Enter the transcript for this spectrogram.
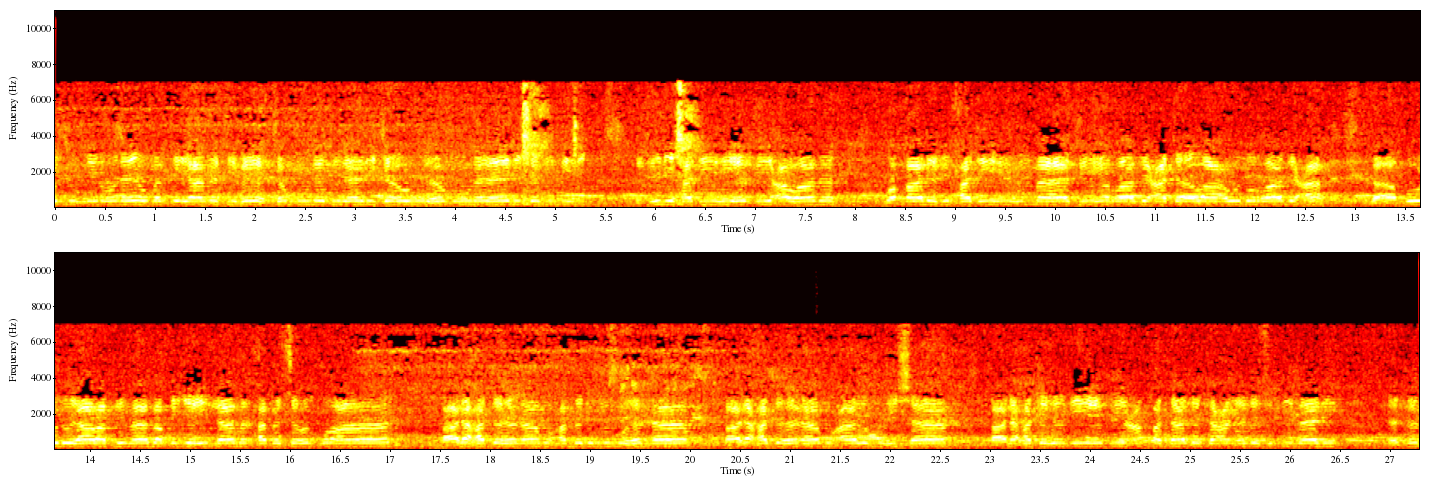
المؤمنون يوم القيامة فيهتمون بذلك أو يلهمون ذلك بمثل حديث في عوانه. وقال في الحديث ثم آتيه الرابعة أو أعود الرابعة؟ فأقول يا رب ما بقي إلا من حبسه القرآن. قال حدثنا محمد بن المثنى. قال حدثنا معاذ بن هشام. قال حدثني أبي عن قتادة عن أنس بن مالك. أن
